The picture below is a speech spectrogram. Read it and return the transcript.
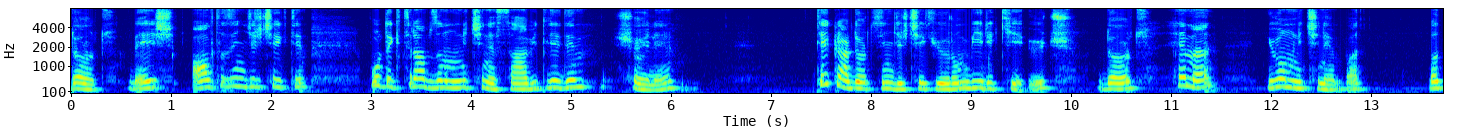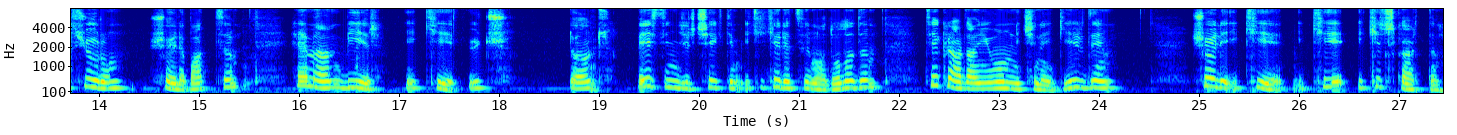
4, 5, 6 zincir çektim. Buradaki trabzanımın içine sabitledim. Şöyle Tekrar 4 zincir çekiyorum. 1, 2, 3, 4. Hemen yuvamın içine bat, batıyorum. Şöyle battım. Hemen 1, 2, 3, 4, 5 zincir çektim. 2 kere tığıma doladım. Tekrardan yuvamın içine girdim. Şöyle 2, 2, 2 çıkarttım.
